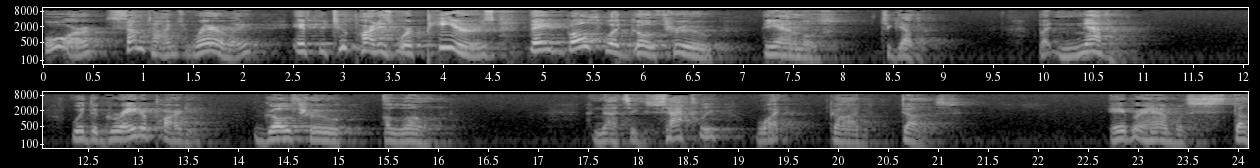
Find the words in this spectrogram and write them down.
Or sometimes, rarely, if the two parties were peers, they both would go through the animals together. But never would the greater party go through alone. And that's exactly what God does. Abraham was stunned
